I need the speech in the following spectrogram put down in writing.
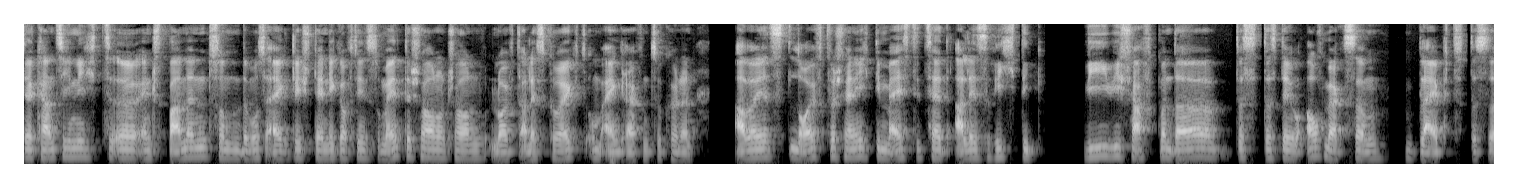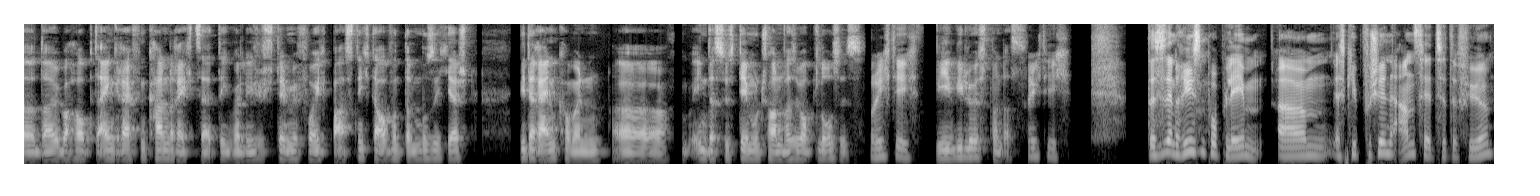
der kann sich nicht äh, entspannen, sondern der muss eigentlich ständig auf die Instrumente schauen und schauen, läuft alles korrekt, um eingreifen zu können. Aber jetzt läuft wahrscheinlich die meiste Zeit alles richtig. Wie, wie schafft man da, dass, dass der aufmerksam bleibt, dass er da überhaupt eingreifen kann rechtzeitig? Weil ich stelle mir vor, ich passe nicht auf und dann muss ich erst wieder reinkommen äh, in das System und schauen, was überhaupt los ist. Richtig. Wie, wie löst man das? Richtig. Das ist ein Riesenproblem. Ähm, es gibt verschiedene Ansätze dafür.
